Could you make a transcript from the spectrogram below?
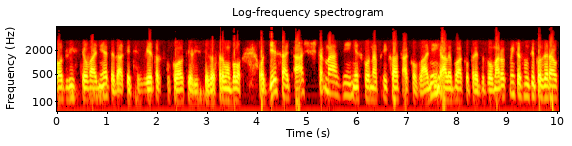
odlisťovanie, teda keď vietor skúkoval tie listie zo stromov, bolo od 10 až 14 dní neskôr napríklad ako v Lani, alebo ako pred dvoma rokmi, čo som si pozeral,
